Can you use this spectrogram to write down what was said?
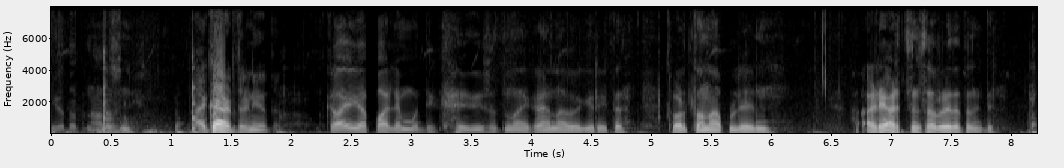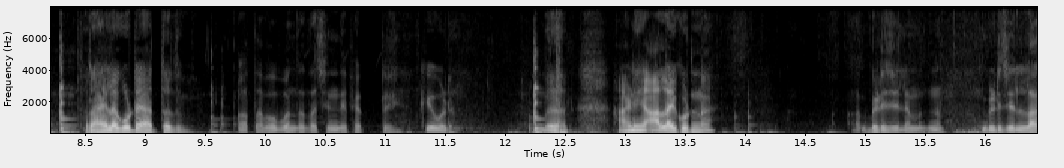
येतात ना अडचणी काय काय अडचणी येतात? काय या पाल्यामध्ये काही दिसत नाही काय ना वगैरे इथं. तोडताना आपले अडी अडचणी सर्व येतात ना इथे राहायला कुठे आहे आत्ता तुम्ही? आता बबन दादा शिंदे फॅक्टरी केवड बरं. आणि आलाय कुठनं? बीड जिल्ह्यामधनं. बीड जिल्हा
